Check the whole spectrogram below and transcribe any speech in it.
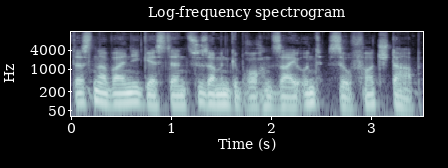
dass Nawalny gestern zusammengebrochen sei und sofort starb.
